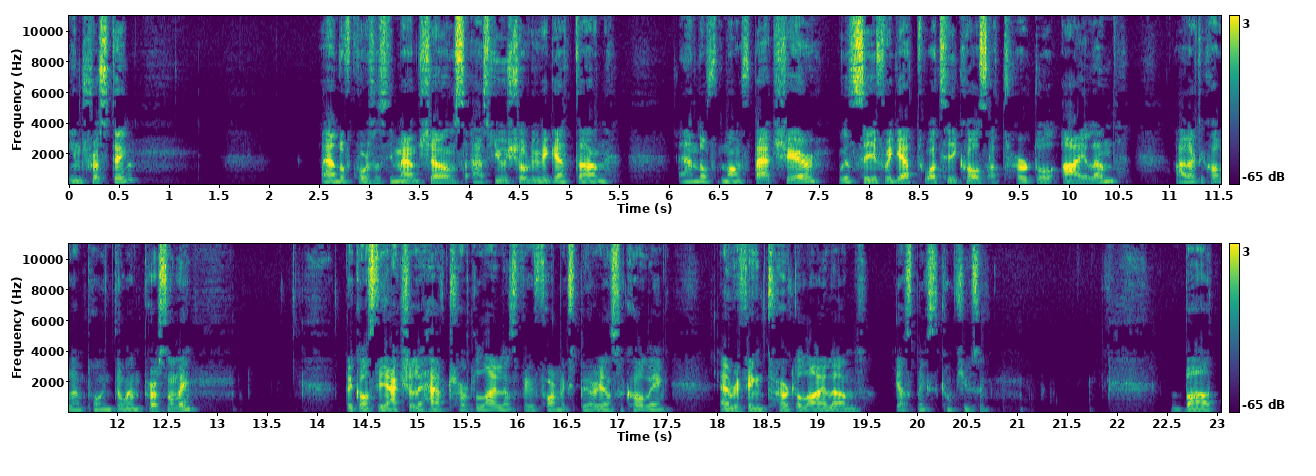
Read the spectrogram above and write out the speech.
interesting. And of course, as he mentions, as usual, we get an end of month batch here. We'll see if we get what he calls a turtle island. I like to call them point event personally. Because we actually have turtle islands with farm experience, calling everything Turtle Island just makes it confusing. But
